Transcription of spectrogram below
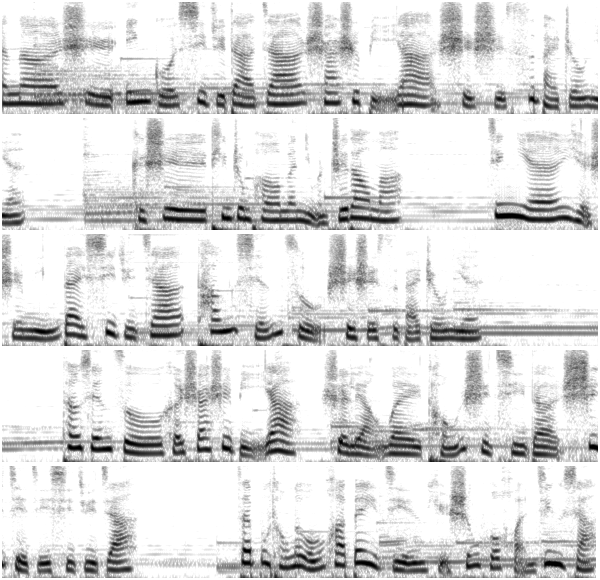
年呢是英国戏剧大家莎士比亚逝世四百周年，可是听众朋友们，你们知道吗？今年也是明代戏剧家汤显祖逝世四百周年。汤显祖和莎士比亚是两位同时期的世界级戏剧家，在不同的文化背景与生活环境下，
